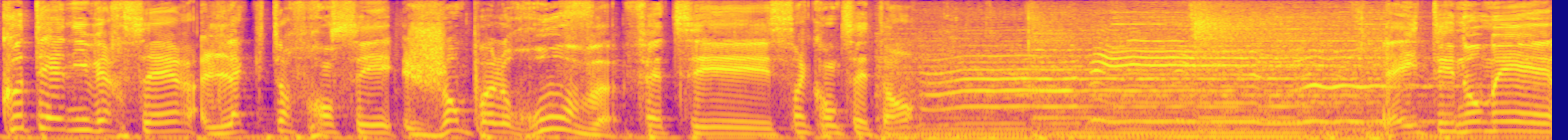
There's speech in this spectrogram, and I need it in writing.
Côté anniversaire, l'acteur français Jean-Paul Rouve fête ses 57 ans. Il a été nommé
